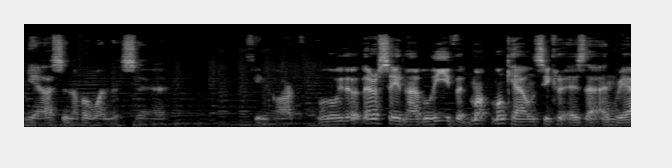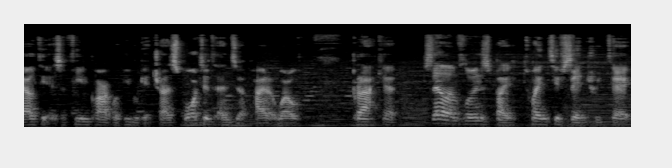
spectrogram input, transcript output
Yeah, that's another one that's uh, theme park. Although they're saying, I believe that Monkey Island's secret is that in reality it's a theme park where people get transported into a pirate world. Bracket, still influenced by 20th century tech.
